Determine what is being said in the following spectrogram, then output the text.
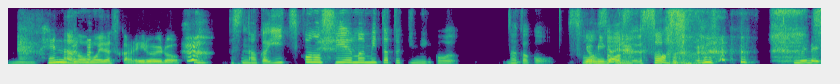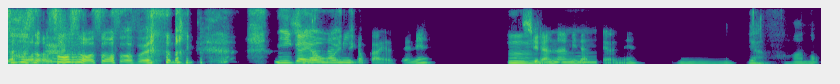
なんか変なの思い出すから、いろいろ。私なんか、いちこの CM 見た時にこう、なんかこう、そうそうする。そうそう。胸そうそうそうそうそうそうそう。なんか、苦い白思い出。波とかやってね。うん白波だったよね。うんいや、あの、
